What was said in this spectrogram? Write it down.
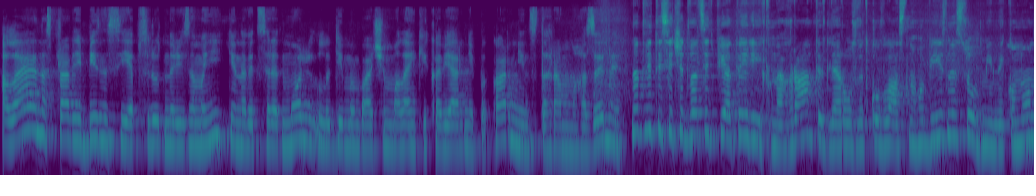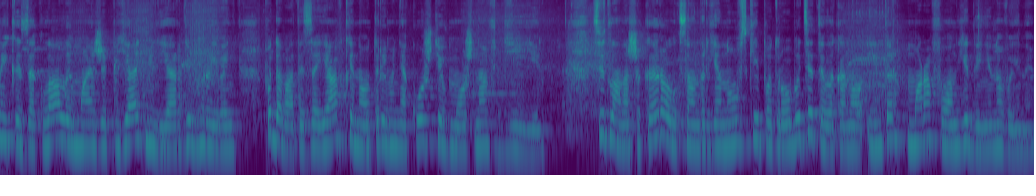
Але насправді бізнеси є абсолютно різноманітні. Навіть серед молоді ми бачимо маленькі кав'ярні, пекарні, інстаграм-магазини. На 2025 рік на гранти для розвитку власного бізнесу в Мінекономіки заклали майже 5 мільярдів гривень. Подавати заявки на отримання коштів можна в дії. Світлана Шекера, Олександр Яновський. Подробиці телеканал Інтер. Марафон. Єдині новини.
